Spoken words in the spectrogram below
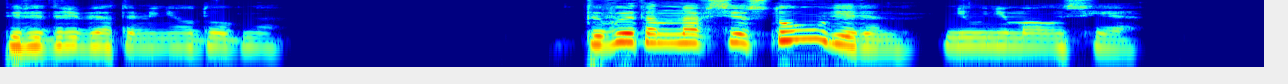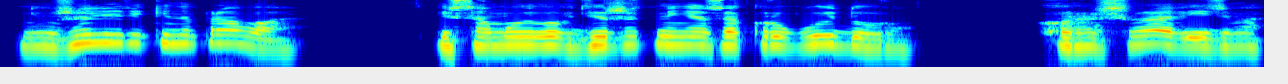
Перед ребятами неудобно. — Ты в этом на все сто уверен? — не унималась я. Неужели Регина права? И Самойлов держит меня за круглую дуру. Хороша ведьма,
